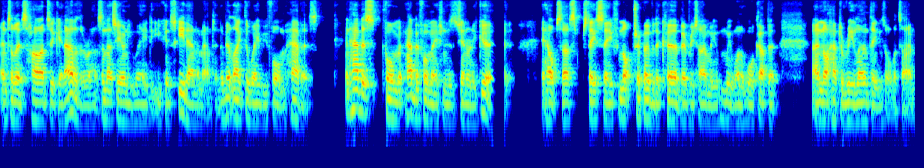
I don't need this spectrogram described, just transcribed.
until it's hard to get out of the ruts, and that's the only way that you can ski down the mountain. A bit like the way we form habits. And habits form habit formation is generally good. It helps us stay safe, not trip over the curb every time we, we want to walk up it, and not have to relearn things all the time.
